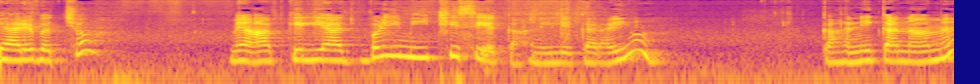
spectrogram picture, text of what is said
प्यारे बच्चों, मैं आपके लिए आज बड़ी मीठी सी एक कहानी लेकर आई हूँ। कहानी का नाम है,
